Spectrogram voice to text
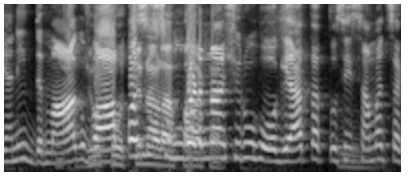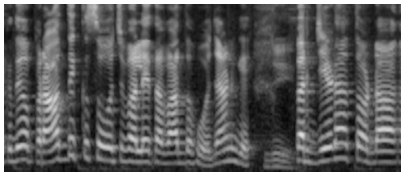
ਯਾਨੀ ਦਿਮਾਗ ਵਾਪਸ ਸੁੰਗੜਨਾ ਸ਼ੁਰੂ ਹੋ ਗਿਆ ਤਾਂ ਤੁਸੀਂ ਸਮਝ ਸਕਦੇ ਹੋ ਅਪਰਾਧਿਕ ਸੋਚ ਵਾਲੇ ਤਾਂ ਵੱਧ ਹੋ ਜਾਣਗੇ। ਪਰ ਜਿਹੜਾ ਤੁਹਾਡਾ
